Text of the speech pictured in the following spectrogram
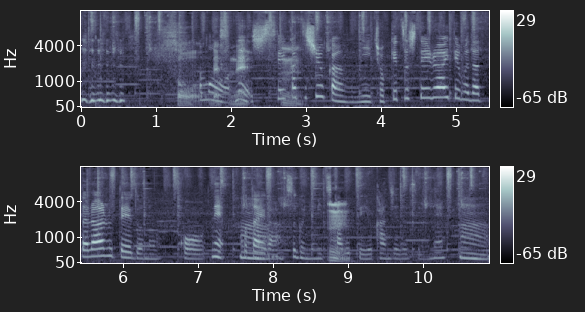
そうもうですね。ね生活習慣に直結しているアイテムだったらある程度のこうね答えがすぐに見つかるっていう感じですよね。うん。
